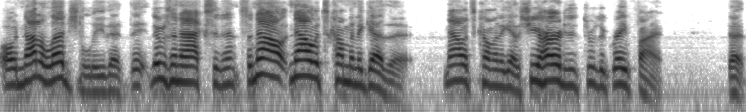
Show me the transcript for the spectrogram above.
oh not allegedly that they, there was an accident. So now now it's coming together. Now it's coming together. She heard it through the grapevine that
